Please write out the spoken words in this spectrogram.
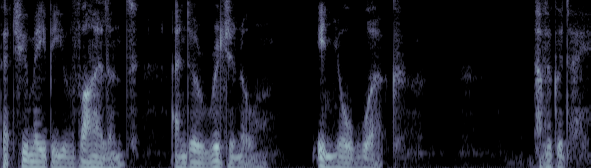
that you may be violent and original in your work. Have a good day.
